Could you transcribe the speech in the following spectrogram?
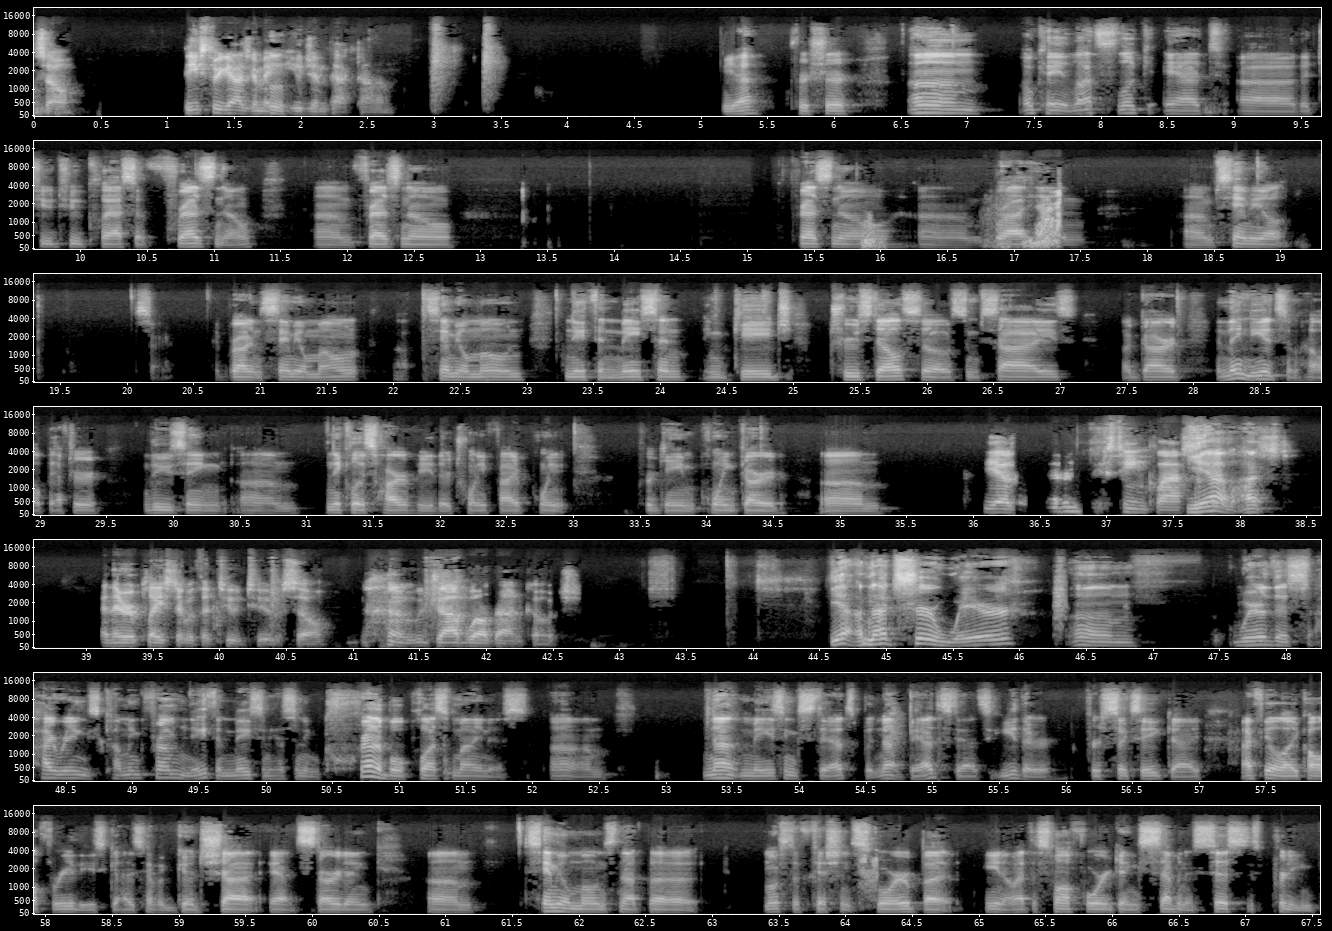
So these three guys are gonna make a huge impact on them. Yeah, for sure. Um, okay, let's look at uh, the 2 2 class of Fresno. Um, Fresno. Fresno um, brought in um, Samuel. Sorry, they brought in Samuel Moan, Samuel Moan, Nathan Mason, and Gage Truesdell, so some size, a guard, and they needed some help after losing um, Nicholas Harvey, their 25 point per game point guard. Um, Yeah, a 7-16 class. Yeah, they I- lost. and they replaced it with a two-two. So, job well done, coach. Yeah, I'm not sure where um where this high rating is coming from. Nathan Mason has an incredible plus minus. Um not amazing stats, but not bad stats either for six eight guy. I feel like all three of these guys have a good shot at starting. Um Samuel Moan's not the most efficient scorer, but you know, at the small forward getting seven assists is pretty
